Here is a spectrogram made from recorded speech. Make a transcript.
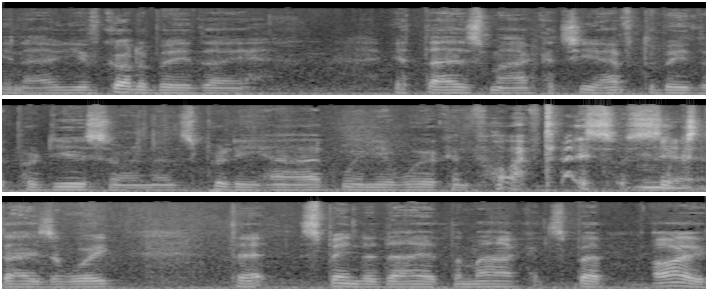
you know, you've got to be the at those markets. You have to be the producer, and it's pretty hard when you're working five days or six Yeah. days a week to spend a day at the markets. But I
